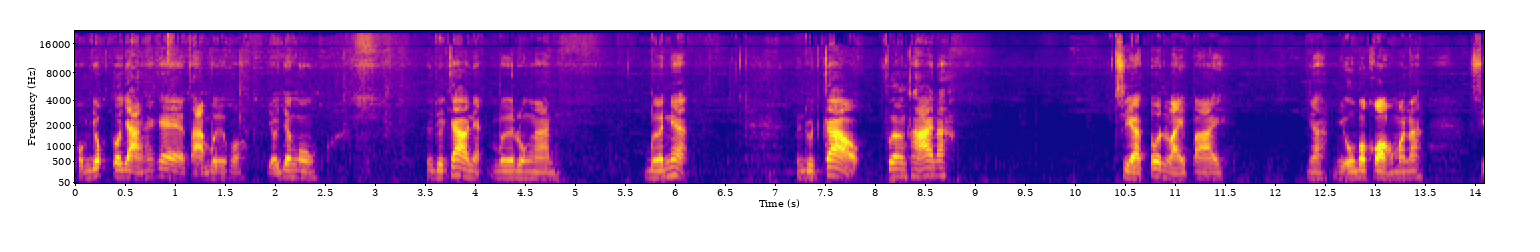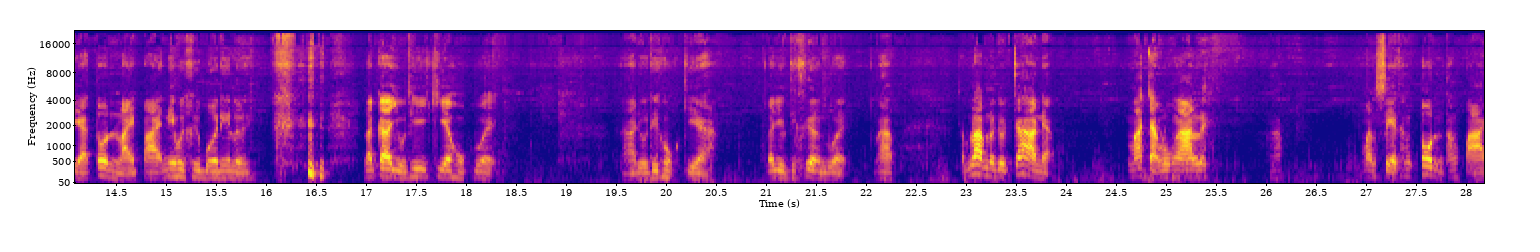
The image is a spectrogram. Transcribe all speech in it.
ผมยกตัวอย่างให้แค่สามเบอร์พอ ดี๋ยวจะงงหนึ่งจุดเก้าเนี่ยเบอร์โรงงาน เบอร์เนี่ยหนึ่งจุดเก้าเฟืองท้ายนะ เสียต้นไหลปลายเนี่ยมีองค์ประกอบของมันนะ เสียต้นไหลปลายนี่คือเบอร์นี้เลย แล้วก็อยู่ที่เกียร์หกด้วยอ่าอยู่ที่หกเกียร์แล้วอยู่ที่เครื่องด้วยนะครับสำหรับหนึ่งจุดเก้าเนี่ยมาจากโรงงานเลยนะครับ มันเสียทั้งต้นทั้งปลาย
